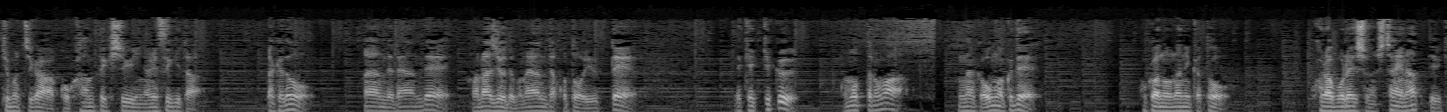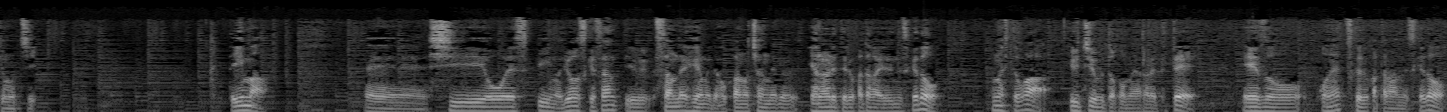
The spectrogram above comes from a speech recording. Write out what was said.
気持ちがこう完璧主義になりすぎた。だけど、悩んで悩んで、まあ、ラジオでも悩んだことを言って、で、結局、思ったのは、なんか音楽で、他の何かとコラボレーションしたいなっていう気持ち。で、今、えー、COSP のりょうすけさんっていうスタンド FM で他のチャンネルやられてる方がいるんですけど、その人は YouTube とかもやられてて、映像をね、作る方なんですけど、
